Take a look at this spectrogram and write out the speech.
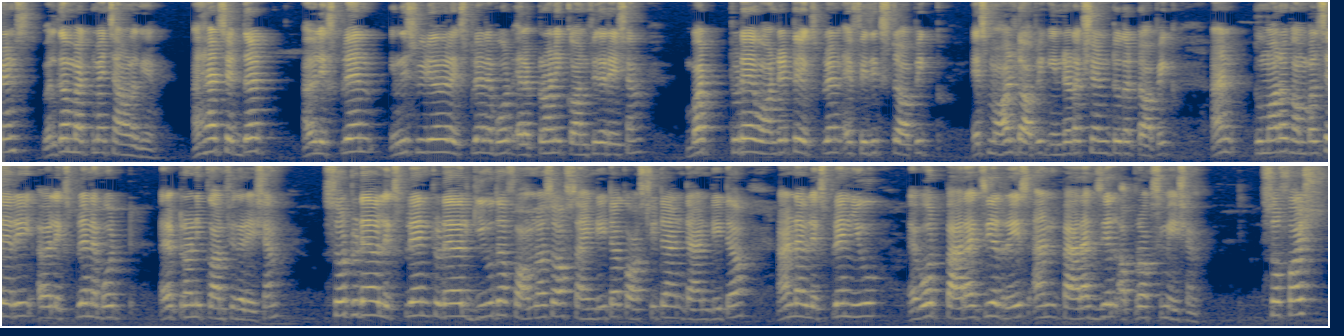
friends, welcome back to my channel again. I had said that I will explain in this video I will explain about electronic configuration but today I wanted to explain a physics topic, a small topic, introduction to the topic and tomorrow compulsory I will explain about electronic configuration. So today I will explain, today I will give you the formulas of sine theta, cos theta and tan theta and I will explain you about paraxial rays and paraxial approximation. So first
